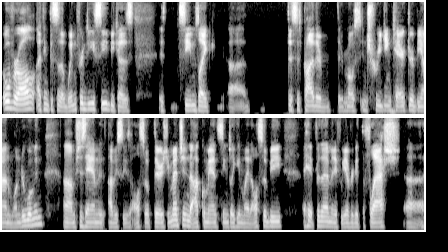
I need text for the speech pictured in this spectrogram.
Overall, I think this is a win for DC because it seems like uh, this is probably their their most intriguing character beyond Wonder Woman. Um, Shazam obviously is also up there, as you mentioned. Aquaman seems like it might also be a hit for them, and if we ever get the Flash, uh,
